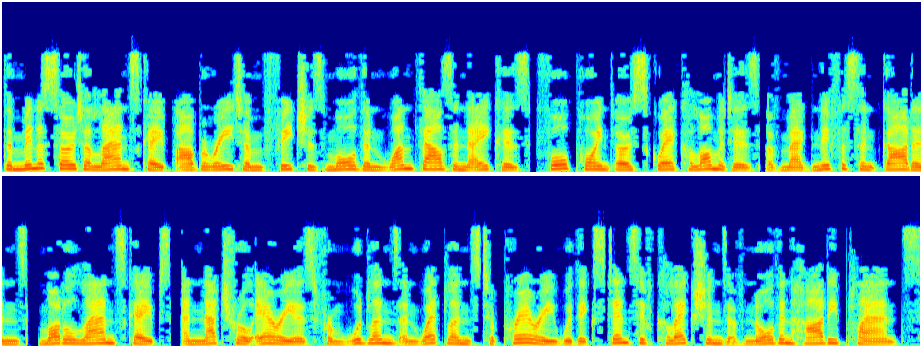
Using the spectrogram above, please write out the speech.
The Minnesota Landscape Arboretum features more than 1,000 acres (4.0 square kilometers) of magnificent gardens, model landscapes, and natural areas from woodlands and wetlands to prairie with extensive collections of northern hardy plants.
